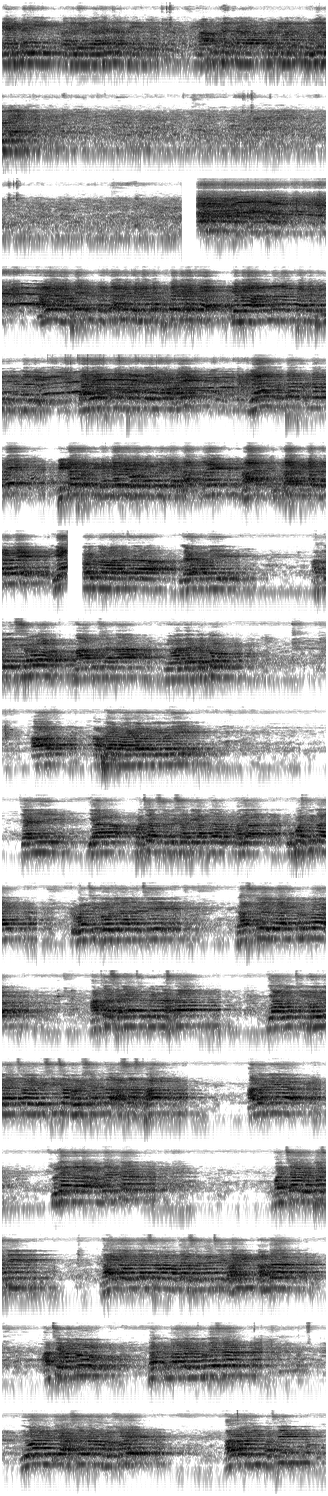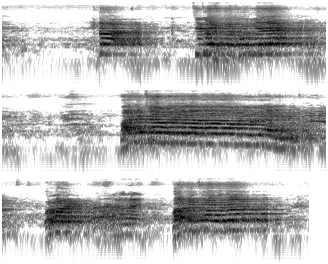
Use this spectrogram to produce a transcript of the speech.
या ठिकाणी दादांचा असते महापुरुषाच्या प्रतिमांचं पूजन होत आहे. ते मला चांगल्या पद्धतीने कळते त्यामुळे कुठल्या परिस्थितीत काम आहे या मतदारसंघामध्ये विकासाची नाही आज विकास या लढ्यामध्ये असलेले सर्व महापुरुषांना मी वंदन करतो. आज आपल्या नायगाव नगरीमध्ये ज्यांनी या प्रचार सभेसाठी आपल्या मध्ये उपस्थित आहेत वंचित बहुजन आघाडीचे राष्ट्रीय युवा नेतृत्व आमच्या सगळ्यांचं प्रेम असतात या वंचित बहुजनांचं ओबीसीचं भविष्यातलं असं स्थान. आदरणीय सुजाताला आंबेडकर मंचावर उपस्थित नायगाव विधानसभा मतदारसंघाचे भाई आमदार आमचे बंधू डॉक्टर माधव नमुदे सर युवा नेते अक्षयदाना भोसोडे नागरावजी पत्रिक चित्रपट होऊन गेले भाजपच्या उमेदवाराला गावागावामध्ये येऊन लागले बरोबर आहे भाजपचा उमेदवार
